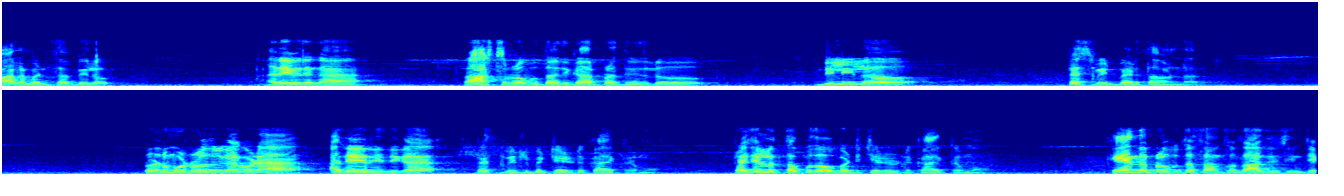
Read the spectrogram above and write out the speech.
పార్లమెంట్ సభ్యులు అదేవిధంగా రాష్ట్ర ప్రభుత్వ అధికార ప్రతినిధులు ఢిల్లీలో ప్రెస్ మీట్ పెడతా ఉన్నారు. రెండు మూడు రోజులుగా కూడా అదే రీతిగా ప్రెస్ మీట్లు పెట్టేటువంటి కార్యక్రమం ప్రజలను తప్పుదోవ పట్టించేటువంటి కార్యక్రమం. కేంద్ర ప్రభుత్వ సంస్థలు ఆదేశించే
